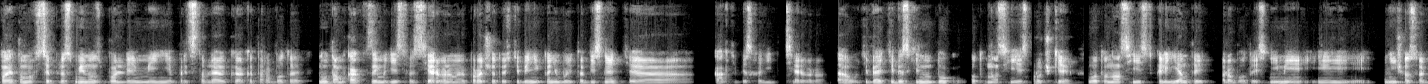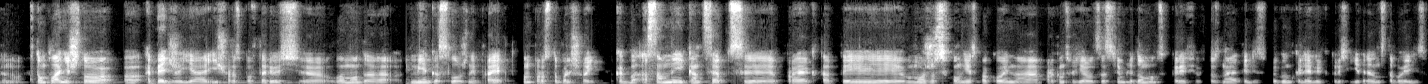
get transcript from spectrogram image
поэтому все плюс-минус более-менее представляют, как это работает. Ну, там, как взаимодействовать с сервером и прочее. То есть тебе никто не будет объяснять, э, как тебе сходить к серверу. Да, у тебя тебе скинут доку, вот у нас есть ручки, вот у нас есть клиенты, работай с ними, и ничего особенного. В том плане, что, э, опять же, я еще раз повторюсь, Ламода мега сложный проект, он просто большой. Как бы основные концепции проекта ты можешь вполне спокойно проконсультироваться с тем лидом, он, скорее всего, знает, или с любым коллегой, который сидит рядом с тобой, из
